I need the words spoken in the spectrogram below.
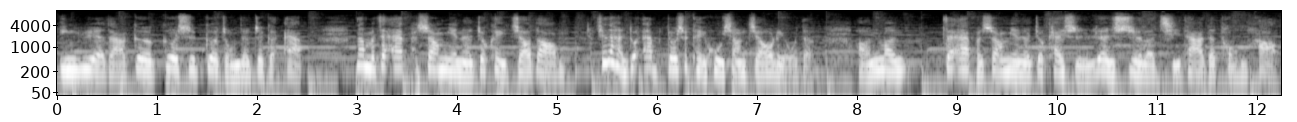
音乐的啊，各各式各种的这个 app。那么在 app 上面呢，就可以交到，现在很多 app 都是可以互相交流的，好，那么在 app 上面呢，就开始认识了其他的同好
